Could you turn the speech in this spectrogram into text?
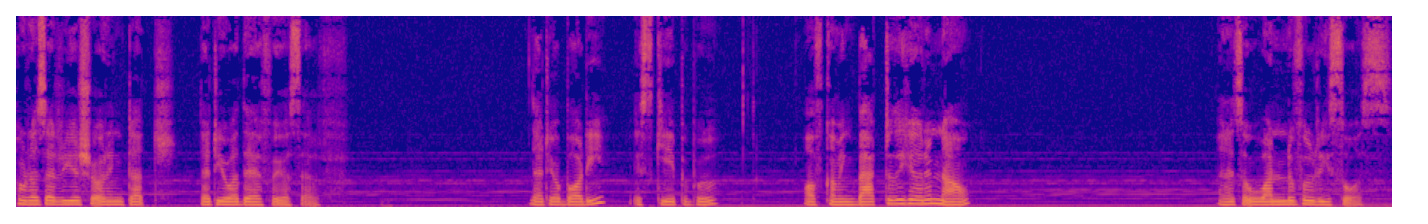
थोड़ा सा reassuring touch that you are there for yourself. That your body is capable of coming back to the here and now. And it's a wonderful resource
